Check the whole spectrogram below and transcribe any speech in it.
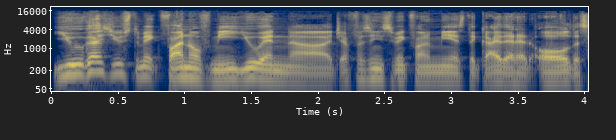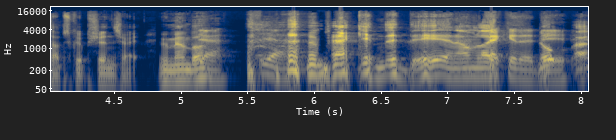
you guys used to make fun of me. You and uh, Jefferson used to make fun of me as the guy that had all the subscriptions, right? Remember? Yeah. Yeah. back in the day, and I'm like, Back in the nope. uh,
